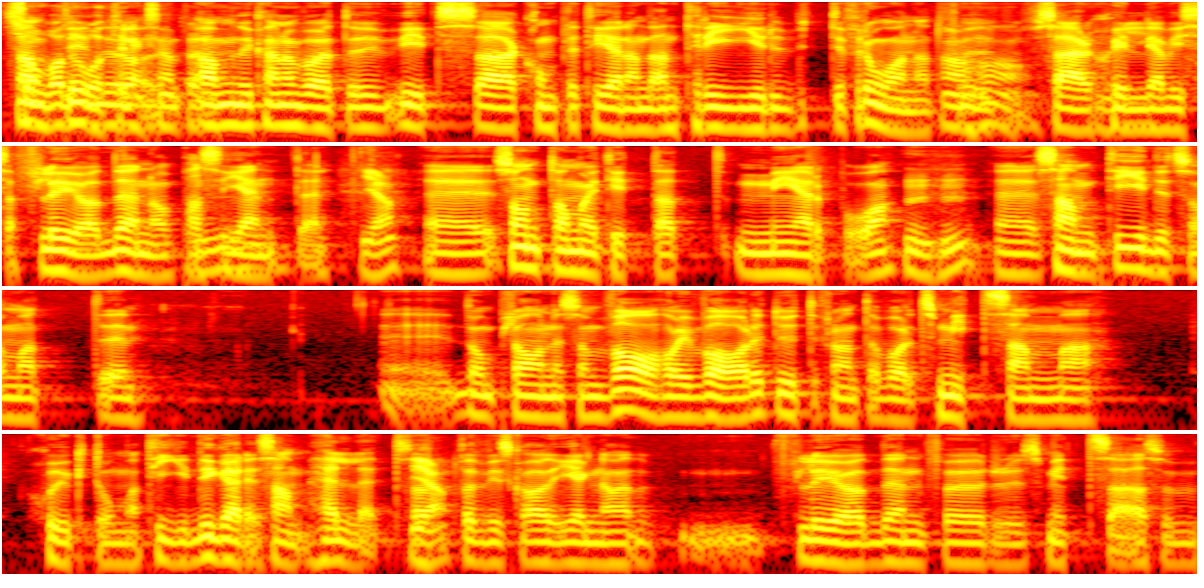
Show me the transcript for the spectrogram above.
Som vad då till exempel? Ja, men det kan ha varit vissa kompletterande entréer utifrån. Att Aha. särskilja vissa flöden av patienter. Mm. Ja. Eh, sånt har man ju tittat mer på. Mm. Samtidigt som att de planer som var har ju varit utifrån att det har varit smittsamma sjukdomar tidigare i samhället. Så ja. att, att vi ska ha egna flöden för smitta, alltså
